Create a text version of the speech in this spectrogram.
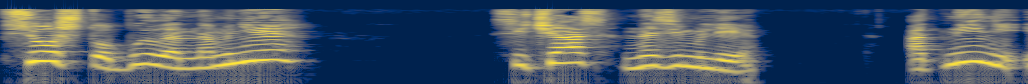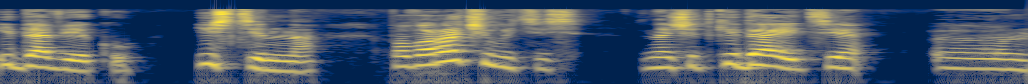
все, что было на мне, сейчас на земле. Отныне и до веку. Истинно. Поворачивайтесь, значит, кидаете э,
